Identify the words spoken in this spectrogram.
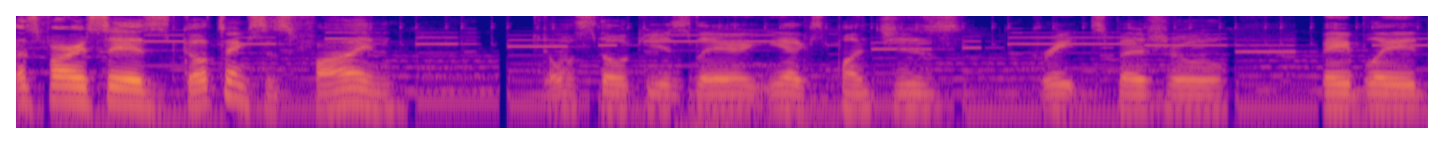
as far as say as Gotenks is fine. Ghost Oki is there. EX punches. Great special. Beyblade.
